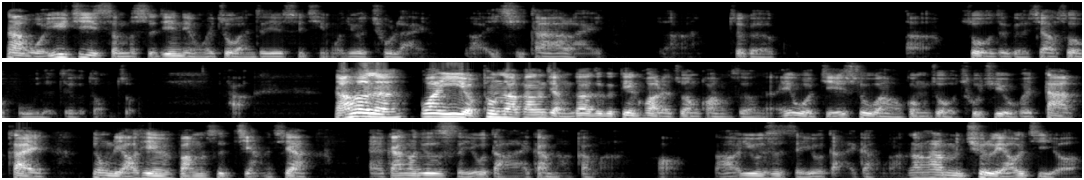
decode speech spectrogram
那我预计什么时间点我会做完这些事情，我就会出来啊，一起大家来啊这个。”做这个销售服务的这个动作，好，然后呢，万一有碰到刚刚讲到这个电话的状况的时候呢，诶，我结束完我工作，我出去，我会大概用聊天方式讲一下，诶，刚刚就是谁又打来干嘛干嘛，好，然后又是谁又打来干嘛，让他们去了解哦，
